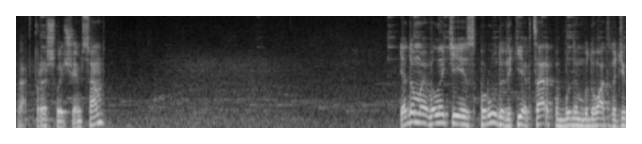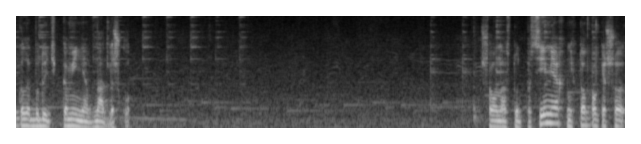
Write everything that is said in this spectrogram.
Так, пришвидшуємося. Я думаю, великі споруди, такі як церква, будемо будувати тоді, коли будуть каміння в надлишку. Що у нас тут по сім'ях? Ніхто поки що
